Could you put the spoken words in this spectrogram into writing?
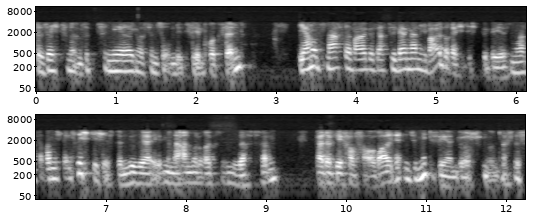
der 16- und 17-Jährigen, das sind so um die 10 Prozent, die haben uns nach der Wahl gesagt, sie wären gar nicht wahlberechtigt gewesen, was aber nicht ganz richtig ist, denn wie Sie ja eben in der Anmoderation gesagt haben, bei der BVV-Wahl hätten sie mitwählen dürfen. Und das ist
